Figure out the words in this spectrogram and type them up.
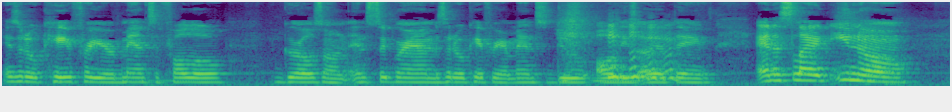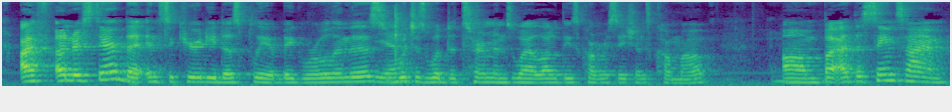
Is it okay for your man to follow girls on Instagram? Is it okay for your man to do all these other things? And it's like, you know, I understand that insecurity does play a big role in this, Yeah. which is what determines why a lot of these conversations come up. Um, but at the same time,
